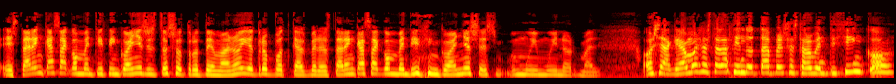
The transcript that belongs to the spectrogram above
estar en casa con 25 años, esto es otro tema, ¿no? Y otro podcast, pero estar en casa con 25 años es muy, muy normal. O sea, que vamos a estar haciendo tapers hasta los 25.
